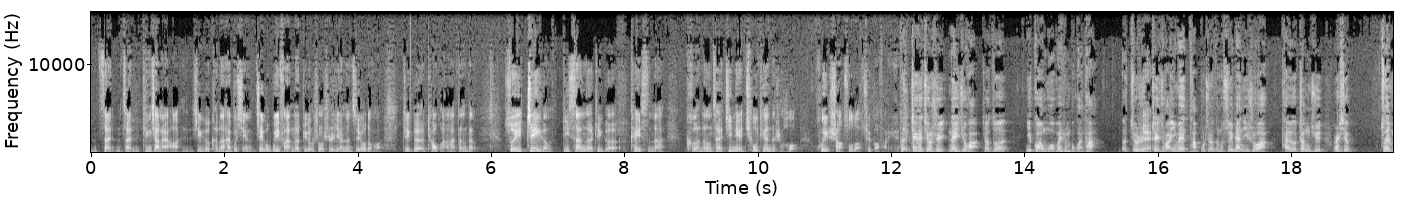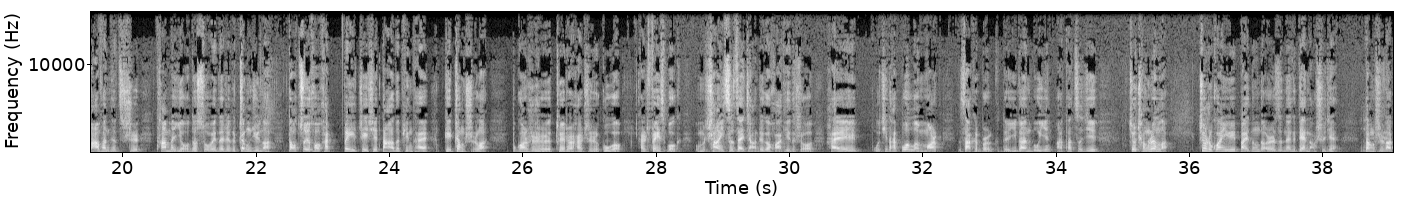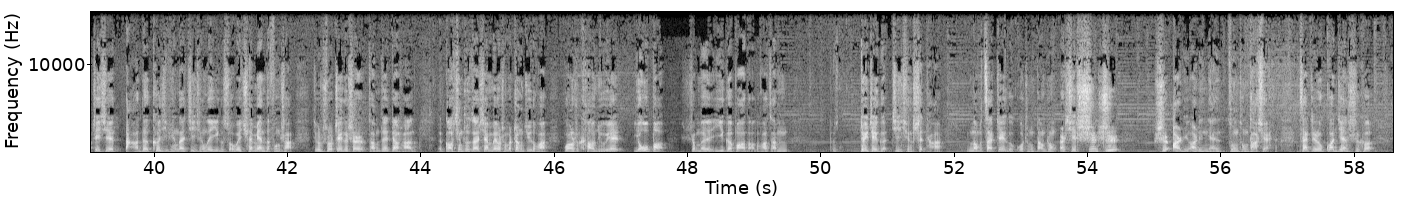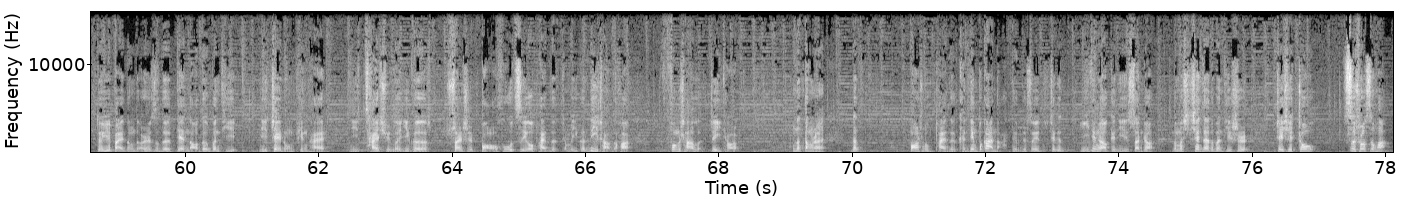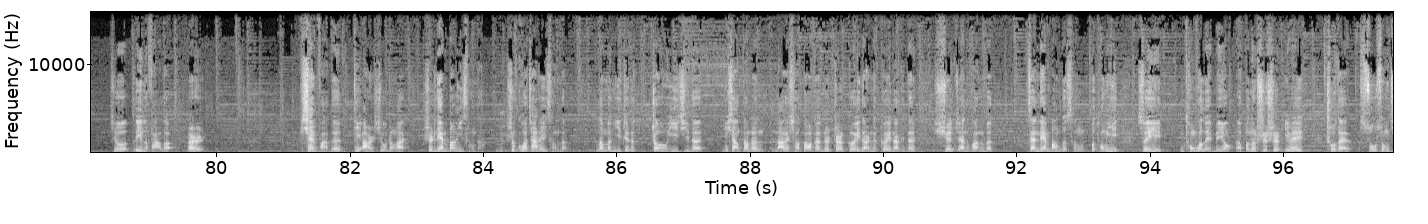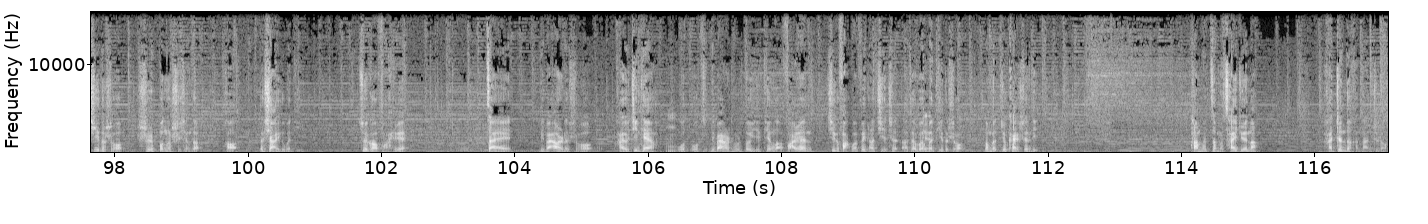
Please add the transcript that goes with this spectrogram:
暂暂 停下来啊，这个可能还不行，这个违反了，比如说是言论自由的话，这个条款啊等等。所以这个第三个这个 case 呢，可能在今年秋天的时候会上诉到最高法院。对，这个就是那句话叫做“你管我，为什么不管他”？呃，就是这句话，因为他不是这么随便你说啊，他有证据，而且。最麻烦的是，他们有的所谓的这个证据呢，到最后还被这些大的平台给证实了。不光是 Twitter，还是 Google，还是 Facebook。我们上一次在讲这个话题的时候，还我记得还播了 Mark Zuckerberg 的一段录音啊，他自己就承认了，就是关于拜登的儿子那个电脑事件。当时呢，这些大的科技平台进行了一个所谓全面的封杀，就是说这个事儿咱们在调查搞清楚，在现在没有什么证据的话，光是靠《纽约邮报》。这么一个报道的话，咱们对这个进行审查。那么在这个过程当中，而且失职是二零二零年总统大选，在这个关键时刻，对于拜登的儿子的电脑的问题，你这种平台，你采取了一个算是保护自由派的这么一个立场的话，封杀了这一条。那当然，那保守派的肯定不干呐，对不对？所以这个一定要跟你算账。那么现在的问题是，这些州。自说自话就立了法了，而宪法的第二修正案是联邦一层的，是国家这一层的。那么你这个州一级的，你想当中拿个小刀在这这儿割一点，那割一点给他削，这样的话，那么在联邦的层不同意，所以你通过了也没用啊，不能实施，因为处在诉讼期的时候是不能实行的。好，那下一个问题，最高法院在礼拜二的时候。还有今天啊，我我礼拜二的时候都已经听了，法院几个法官非常谨慎啊，在问问题的时候，那么就开始审理。他们怎么裁决呢？还真的很难知道。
